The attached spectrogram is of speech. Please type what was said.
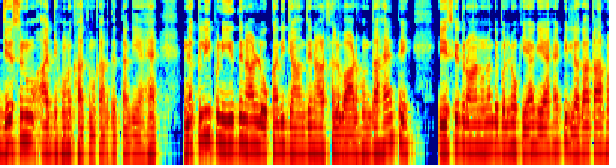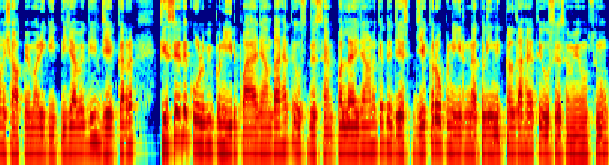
ਜਿਸ ਨੂੰ ਅੱਜ ਹੁਣ ਖਤਮ ਕਰ ਦਿੱਤਾ ਗਿਆ ਹੈ। ਨਕਲੀ ਪਨੀਰ ਦੇ ਨਾਲ ਲੋਕਾਂ ਦੀ ਜਾਨ ਦੇ ਨਾਲ ਖਿਲਵਾੜ ਹੁੰਦਾ ਹੈ ਤੇ ਇਸੇ ਦੌਰਾਨ ਉਹਨਾਂ ਦੇ ਵੱਲੋਂ ਕਿਹਾ ਗਿਆ ਹੈ ਕਿ ਲਗਾਤਾਰ ਹੁਣ ਛਾਪੇਮਾਰੀ ਕੀਤੀ ਜਾਵੇਗੀ। ਜੇਕਰ ਕਿਸੇ ਦੇ ਕੋਲ ਵੀ ਪਨੀਰ ਪਾਇਆ ਜਾਂਦਾ ਹੈ ਤੇ ਉਸ ਦੇ ਸੈਂਪਲ ਲਏ ਜਾਣਗੇ ਤੇ ਜਿਸ ਜੇਕਰ ਉਹ ਪਨੀਰ ਨਕਲੀ ਨਿਕਲਦਾ ਹੈ ਤੇ ਉਸੇ ਸਮੇਂ ਉਸ ਨੂੰ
